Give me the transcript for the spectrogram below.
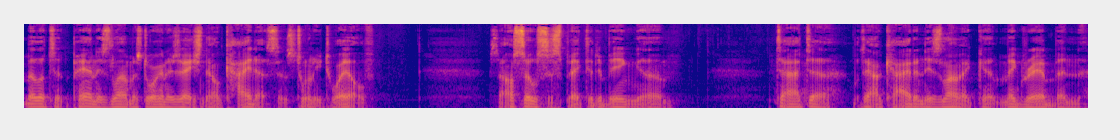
militant pan Islamist organization Al Qaeda since 2012. It's also suspected of being um, tied to, with Al Qaeda the Islamic uh, Maghreb and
